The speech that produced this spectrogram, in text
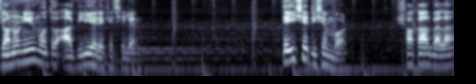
জননীর মতো আগলিয়ে রেখেছিলেন। তেইশে ডিসেম্বর, সকালবেলা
